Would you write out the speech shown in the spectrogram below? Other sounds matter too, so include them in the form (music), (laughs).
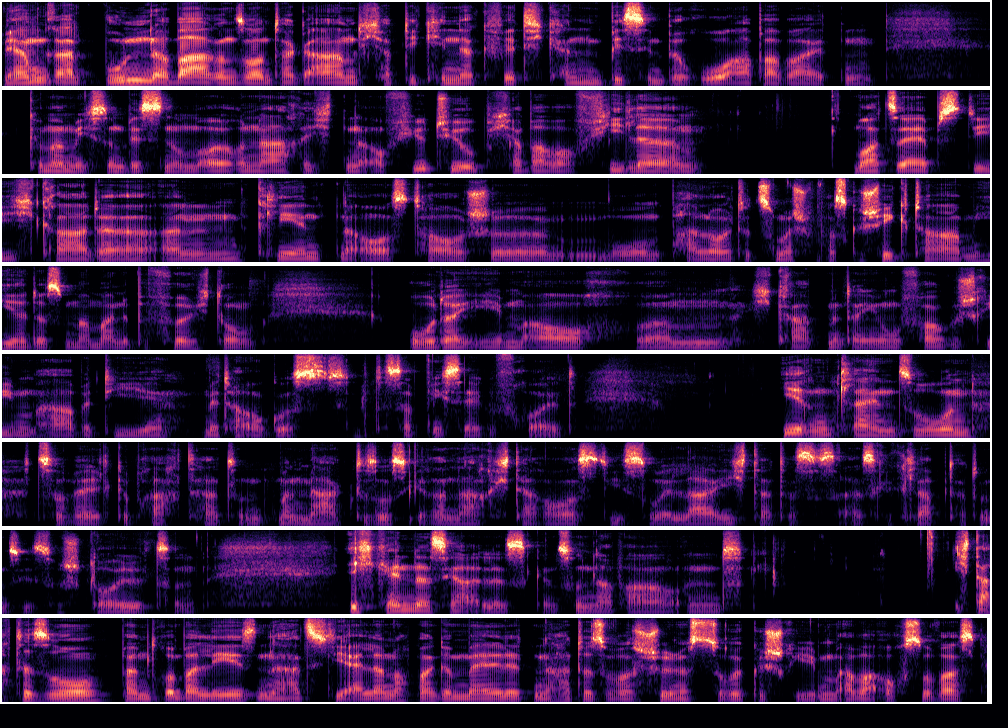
Wir haben gerade wunderbaren Sonntagabend. Ich habe die Kinder quitt. Ich kann ein bisschen Büro abarbeiten. Kümmere mich so ein bisschen um eure Nachrichten auf YouTube. Ich habe aber auch viele WhatsApps, die ich gerade an Klienten austausche, wo ein paar Leute zum Beispiel was geschickt haben. Hier, das ist immer meine Befürchtung. Oder eben auch, ähm, ich gerade mit einer jungen Frau geschrieben habe, die Mitte August, das hat mich sehr gefreut, ihren kleinen Sohn zur Welt gebracht hat. Und man merkte so aus ihrer Nachricht heraus, die ist so erleichtert, dass das alles geklappt hat und sie ist so stolz. Und ich kenne das ja alles ganz wunderbar. Und ich dachte so beim drüberlesen, da hat sich die Ella nochmal gemeldet und hatte sowas Schönes zurückgeschrieben, aber auch sowas,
